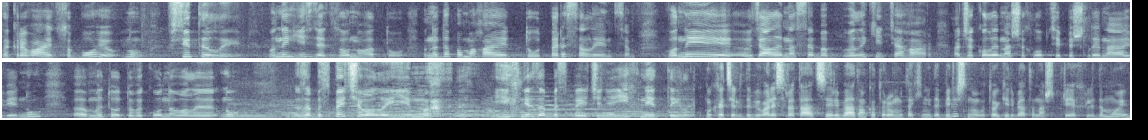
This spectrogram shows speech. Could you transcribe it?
закривають собою ну, всі тили. Вони їздять в зону АТО, вони допомагають тут, переселенцям. Вони взяли на себе великий тягар. Адже коли наші хлопці пішли на війну, е, ми тут виконували, ну, забезпечували їм їхнє забезпечення, їхній тил. Мы хотели добивались ротации ребятам, которую мы так и не добились, но в итоге ребята наши приехали домой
